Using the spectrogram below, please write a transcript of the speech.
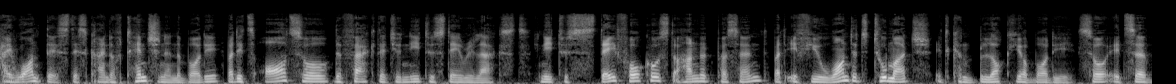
I want this, this kind of tension in the body, but it's also the fact that you need to stay relaxed. You need to stay focused 100%, but if you want it too much, it can block your body. So it's a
